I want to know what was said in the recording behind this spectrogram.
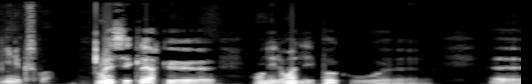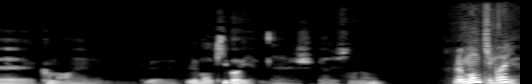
Linux, quoi. Oui, c'est clair que on est loin de l'époque où euh, euh, comment euh, le, le, Monkey Boy, j'ai perdu son nom. Le Monkey Boy?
